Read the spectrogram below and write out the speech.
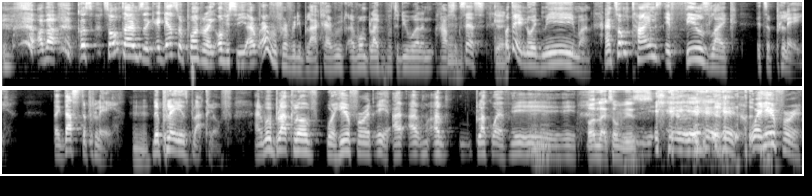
I'm not because sometimes like it gets to a point where like obviously I, I root for everybody black. I root I want black people to do well and have success. Mm. Okay. But they annoyed me, man. And sometimes it feels like it's a play. Like that's the play. Mm-hmm. The play is black love. And with black love, we're here for it. Hey, I I I'm black wife. Hey, hey, hey, hey. Unlike some of his. we're here for it.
